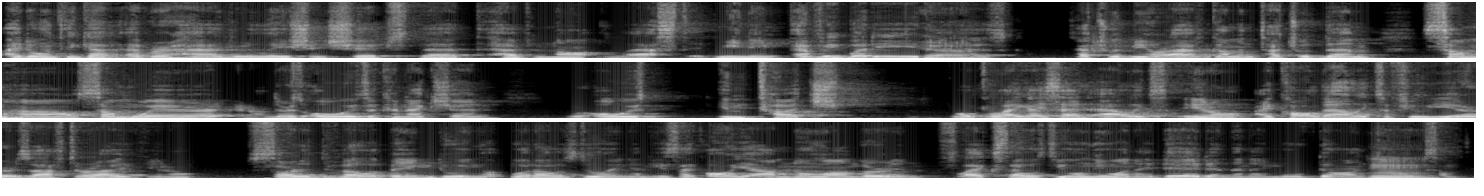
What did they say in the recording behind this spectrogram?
I don't think I've ever had relationships that have not lasted. Meaning everybody yeah. that has touch with me or I've come in touch with them somehow, somewhere, you know, there's always a connection. We're always in touch. Like, like I said, Alex, you know, I called Alex a few years after I, you know, started developing, doing what I was doing. And he's like, Oh yeah, I'm no longer in Flex. That was the only one I did. And then I moved on to mm. something.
